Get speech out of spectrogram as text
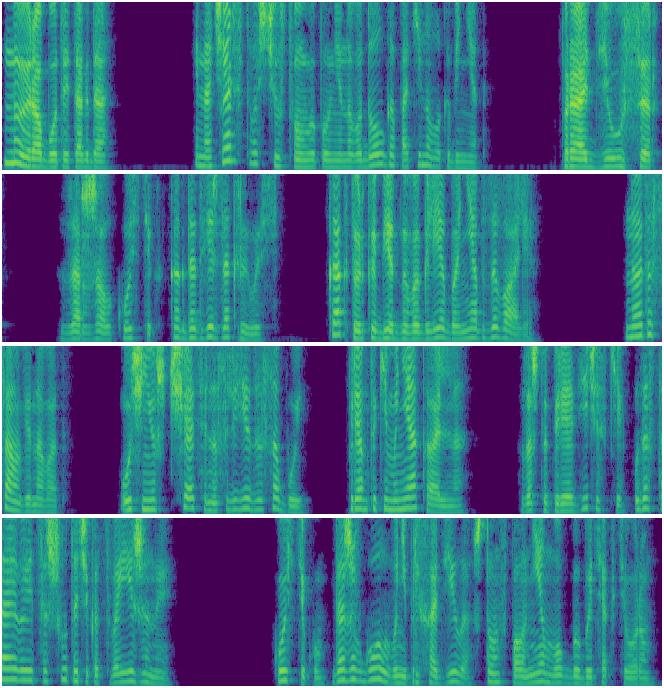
Ну и работай тогда». И начальство с чувством выполненного долга покинуло кабинет. «Продюсер!» Заржал Костик, когда дверь закрылась. Как только бедного Глеба не обзывали. Но это сам виноват. Очень уж тщательно следит за собой. Прям-таки маниакально. За что периодически удостаивается шуточек от своей жены. Костику даже в голову не приходило, что он вполне мог бы быть актером.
